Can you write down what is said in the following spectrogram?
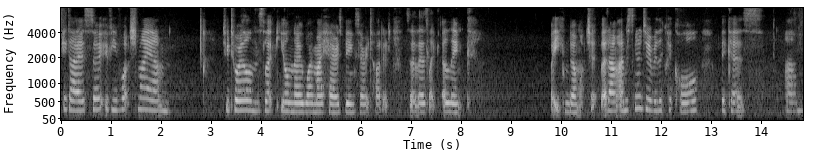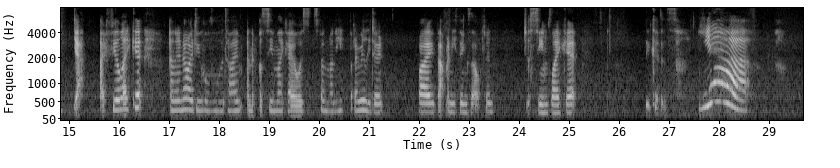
Hey guys, so if you've watched my um, tutorial on this look, you'll know why my hair is being so retarded. So there's like a link where you can go and watch it. But um, I'm just going to do a really quick haul because, um, yeah, I feel like it. And I know I do hauls all the time and it must seem like I always spend money, but I really don't buy that many things that often. Just seems like it. Because, yeah!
